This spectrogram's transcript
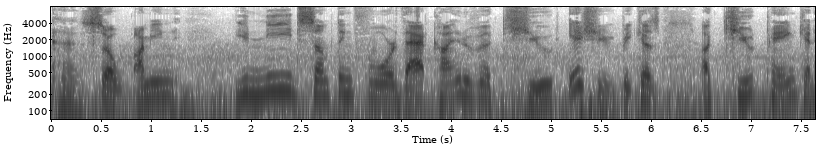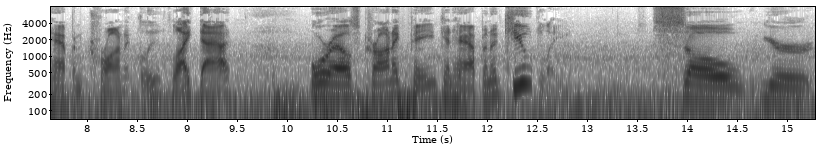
So, I mean, you need something for that kind of acute issue because acute pain can happen chronically, like that, or else chronic pain can happen acutely. So you're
